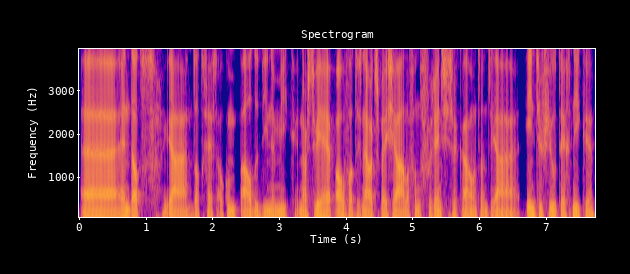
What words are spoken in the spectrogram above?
Eh, en dat, ja, dat geeft ook een bepaalde dynamiek. En als je het weer hebt over wat is nou het speciale van de forensische accountant, ja, interviewtechnieken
